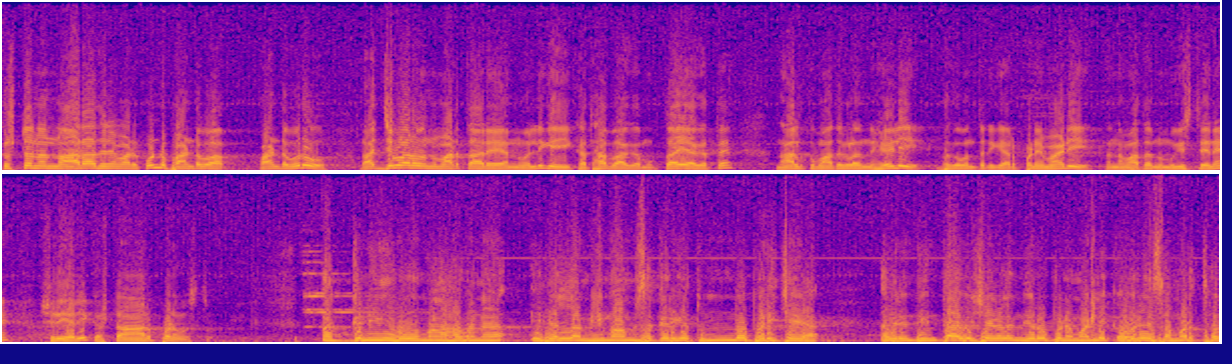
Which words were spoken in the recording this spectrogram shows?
ಕೃಷ್ಣನನ್ನು ಆರಾಧನೆ ಮಾಡಿಕೊಂಡು ಪಾಂಡವ, ಪಾಂಡವರು ರಾಜ್ಯಭಾರವನ್ನು ಮಾಡ್ತಾರೆ ಅನ್ನುವಲ್ಲಿಗೆ ಈ ಕಥಾಭಾಗ ಮುಕ್ತಾಯ ಆಗುತ್ತೆ. ನಾಲ್ಕು ಮಾತುಗಳನ್ನು ಹೇಳಿ ಭಗವಂತನಿಗೆ ಅರ್ಪಣೆ ಮಾಡಿ ನನ್ನ ಮಾತನ್ನು ಮುಗಿಸ್ತೇನೆ. ಶ್ರೀಹರಿ ಕೃಷ್ಣಾರ್ಪಣ ವಸ್ತು. ಅಗ್ನಿ, ಹೋಮ, ಹವನ, ಇದೆಲ್ಲ ಮೀಮಾಂಸಕರಿಗೆ ತುಂಬ ಪರಿಚಯ. ಅದರಿಂದ ಇಂಥ ವಿಷಯಗಳನ್ನು ನಿರೂಪಣೆ ಮಾಡಲಿಕ್ಕೆ ಅವರೇ ಸಮರ್ಥರು.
